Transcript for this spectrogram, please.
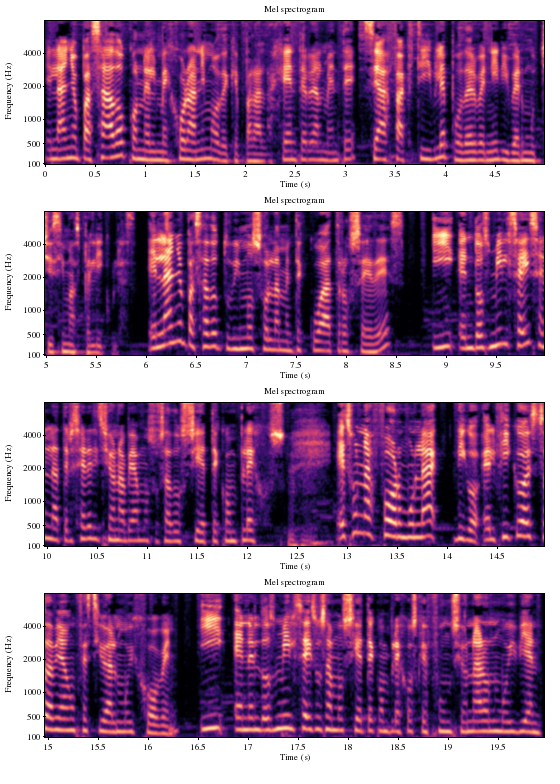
el año pasado con el mejor ánimo de que para la gente realmente sea factible poder venir y ver muchísimas películas. El año pasado tuvimos solamente cuatro sedes. Y en 2006, en la tercera edición, habíamos usado siete complejos. Es una fórmula, digo, el FICO es todavía un festival muy joven y en el 2006 usamos siete complejos que funcionaron muy bien.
